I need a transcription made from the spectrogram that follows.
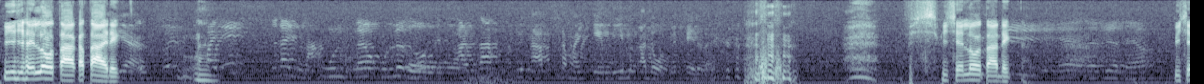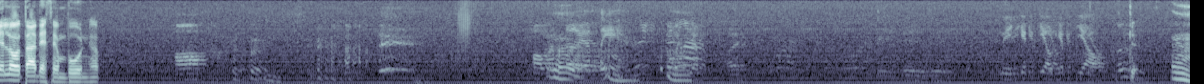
พี่ใช้โลตากระต่ายเด็กนี่ยไปดิจะได้อยู่หลังคุณเร็วคุณเลือกรถไปตายซะพี่ครับทำไมเกมนี้มันกระโดดไม่เป็นเลยพี่ใช้โลตาเด็กเออเลือกแล้วพี่ใช้โลตาเด็กสมบูรณ์ครับพอพอมันเตยอะตินี่เก็บเกี่ยวเก็บเกี่ยวอื้อ อือ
